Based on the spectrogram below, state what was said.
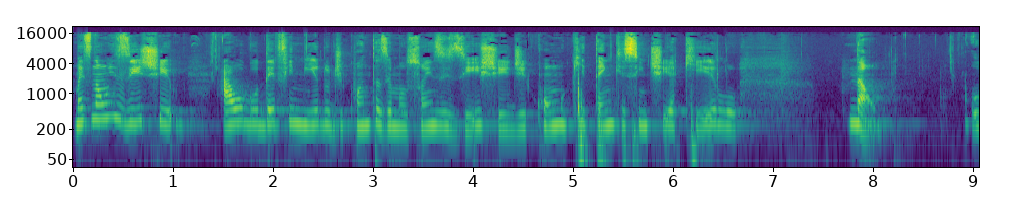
Mas não existe algo definido de quantas emoções existe, de como que tem que sentir aquilo. Não. O,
